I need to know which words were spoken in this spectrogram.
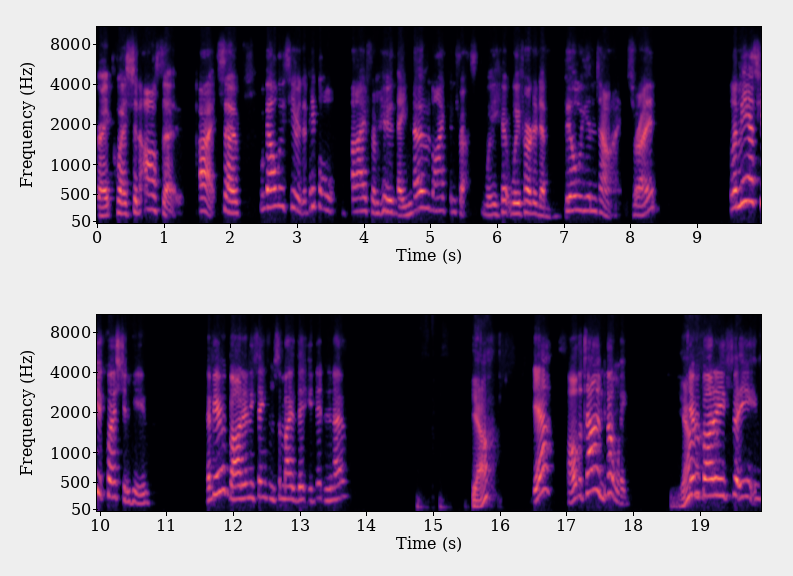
Great question. Also, all right. So we always hear that people buy from who they know, like, and trust. We we've heard it a billion times, right? Let me ask you a question, Hugh. Have you ever bought anything from somebody that you didn't know? Yeah. Yeah, all the time, don't we? Yeah. You ever bought anything,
